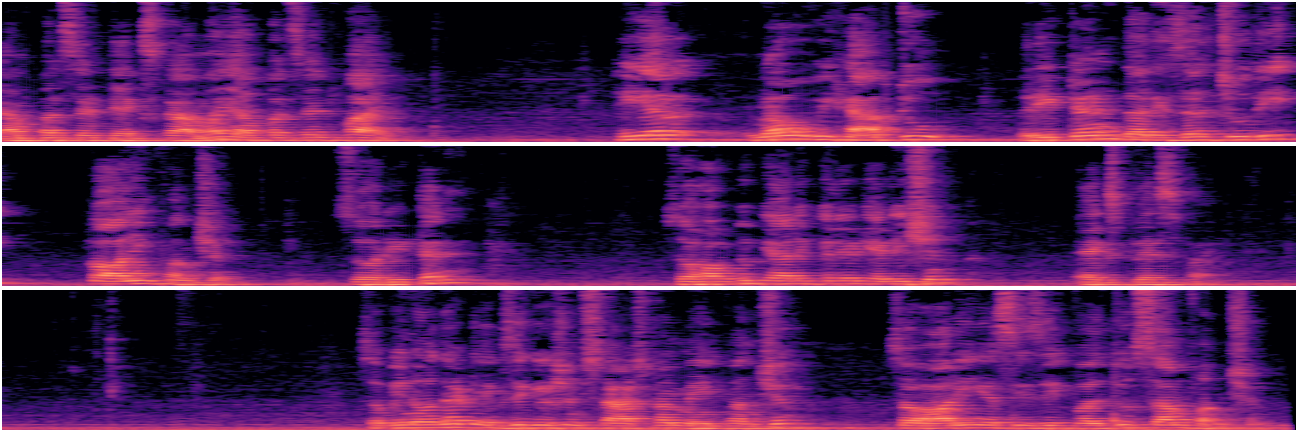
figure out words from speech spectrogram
ampersand x comma ampersand y. Here now we have to return the result to the calling function. So return. So how to calculate addition? x plus y. So we know that execution starts from main function. So res is equal to sum function.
